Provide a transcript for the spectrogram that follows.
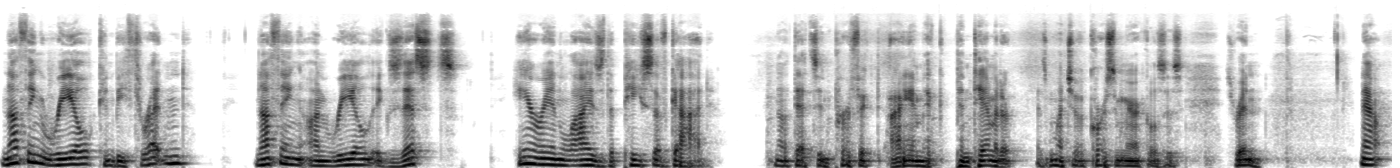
"Nothing real can be threatened. Nothing unreal exists. Herein lies the peace of God." Note that's in perfect iambic pentameter, as much of A Course in Miracles is, is written. Now,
